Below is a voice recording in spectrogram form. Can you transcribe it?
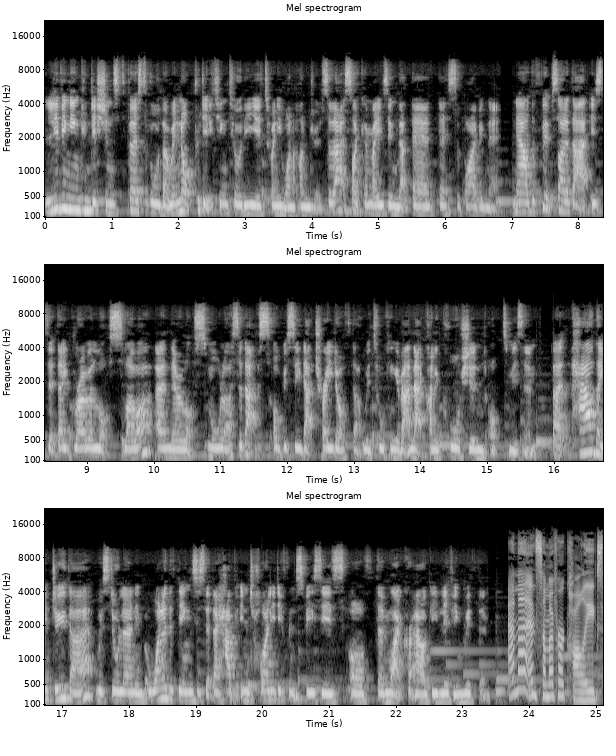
living in conditions, first of all, that we're not predicting till the year 2100. So that's like amazing that they're, they're surviving there. Now, the flip side of that is that they grow a lot slower and they're a lot smaller. So that's obviously that trade off that we're talking about and that kind of cautioned optimism. But how they do that, we're still learning. But one of the things is that they have entirely different species of the microalgae living with them. Emma and some of her colleagues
